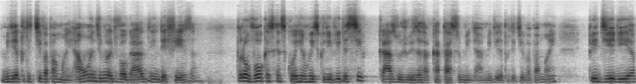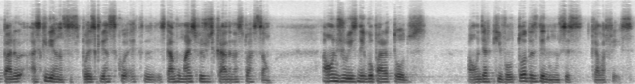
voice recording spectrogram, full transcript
medida protetiva para a mãe, aonde o meu advogado em defesa provou que as crianças corriam risco de vida se caso o juiz acatasse a medida protetiva para a mãe, pediria para as crianças, pois as crianças estavam mais prejudicadas na situação. Aonde o juiz negou para todos, aonde arquivou todas as denúncias que ela fez.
